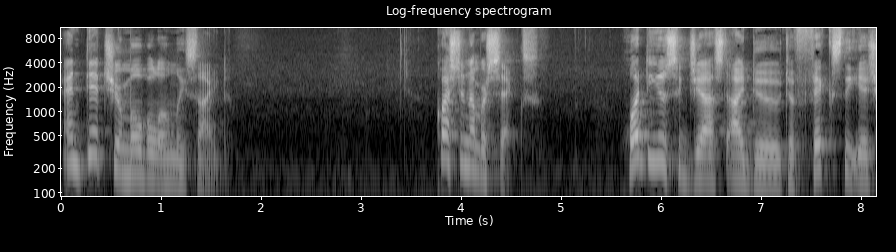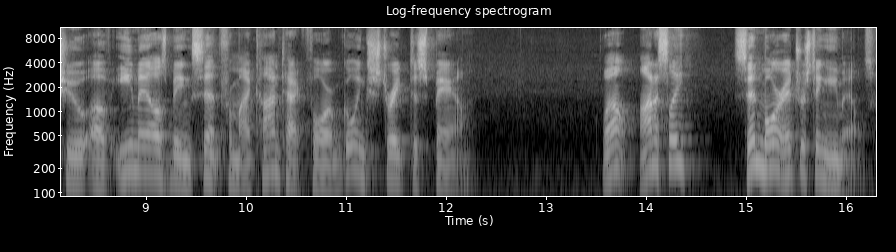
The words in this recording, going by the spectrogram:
and ditch your mobile only site. Question number six What do you suggest I do to fix the issue of emails being sent from my contact form going straight to spam? Well, honestly, send more interesting emails.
